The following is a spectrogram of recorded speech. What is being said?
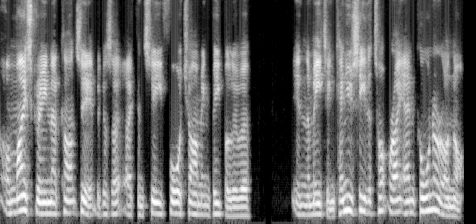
On my screen, I can't see it because I, I can see four charming people who are in the meeting. Can you see the top right hand corner or not?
